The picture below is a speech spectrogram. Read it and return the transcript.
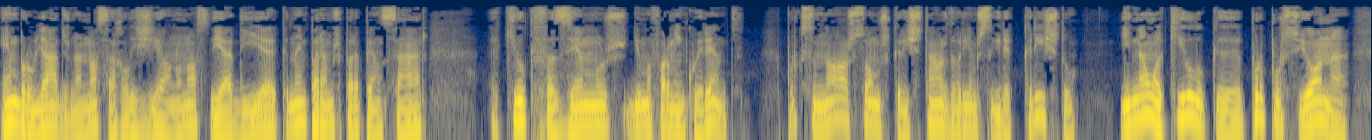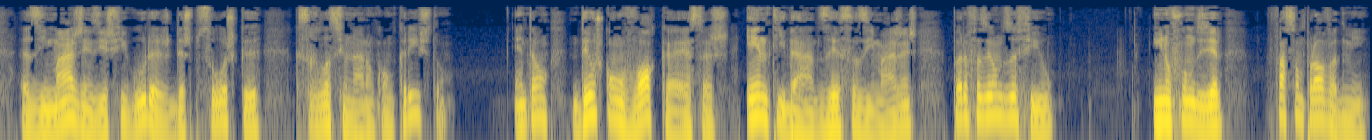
embrulhados na nossa religião, no nosso dia a dia, que nem paramos para pensar aquilo que fazemos de uma forma incoerente. Porque se nós somos cristãos, deveríamos seguir a Cristo e não aquilo que proporciona as imagens e as figuras das pessoas que, que se relacionaram com Cristo. Então, Deus convoca essas entidades, essas imagens, para fazer um desafio. E no fundo dizer, façam prova de mim.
